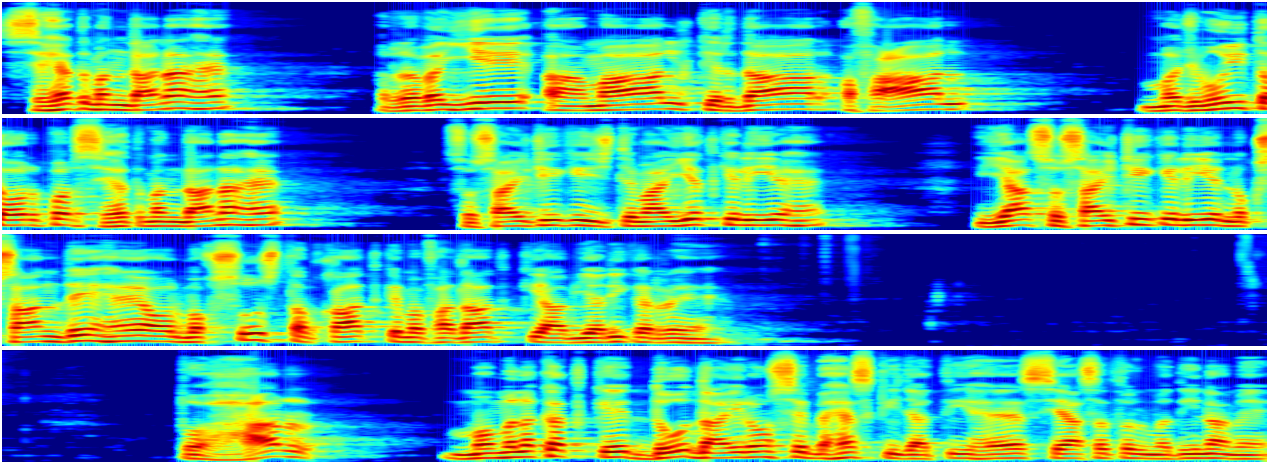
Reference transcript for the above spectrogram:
صحت مندانہ ہے، رویے، اعمال، کردار، افعال، مجموعی طور پر صحت مندانہ ہے، سوسائٹی کی اجتماعیت کے لیے ہیں، یا سوسائٹی کے لیے نقصان دہ ہیں اور مخصوص طبقات کے مفادات کی آبیاری کر رہے ہیں۔ تو ہر مملکت کے دو دائروں سے بحث کی جاتی ہے سیاست المدینہ میں۔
